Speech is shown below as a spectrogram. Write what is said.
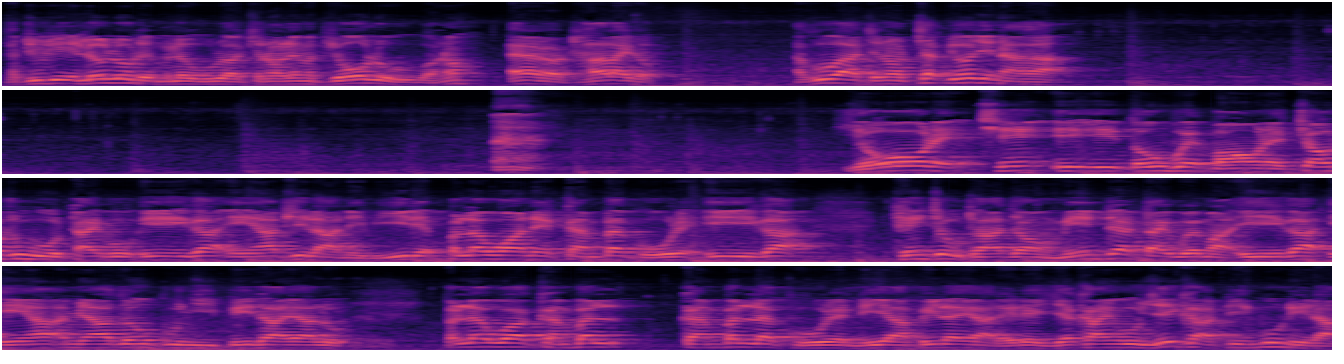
ဘယ်သူတွေအလုပ်လုပ်တယ်မလုပ်ဘူးတော့ကျွန်တော်လည်းမပြောလို့ဘူးပေါ့နော်အဲ့ဒါတော့ထားလိုက်တော့အခုကကျွန်တော်ထပ်ပြောချင်တာက ရောတဲ့ချင်းအေအေသုံးဘွဲ့ပေါင်းတဲ့ကြောက်ထုကိုတိုက်ဖို့အေအေကအင်အားဖြစ်လာနေပြီတဲ့ပလက်ဝနဲ့ကံပတ်ကိုတဲ့အေအေကထိန်းချုပ်ထားကြောင်းမင်းတက်တိုက်ပွဲမှာအေအေကအင်အားအများဆုံးကူညီပေးထားရလို့ပလက်ဝကံပတ်ကံပတ်လက်ကိုတဲ့နေရာပေးလိုက်ရတယ်တဲ့ရခိုင်ကိုရိတ်ခါတင်ပို့နေတာ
